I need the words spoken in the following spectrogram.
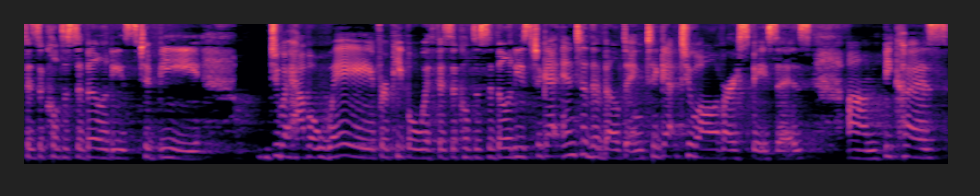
physical disabilities to be? do I have a way for people with physical disabilities to get into the building, to get to all of our spaces? Um, because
